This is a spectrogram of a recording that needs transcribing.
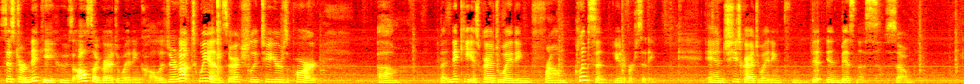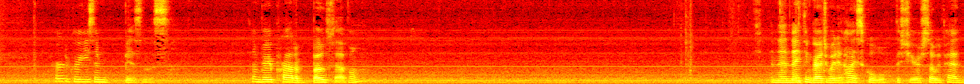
sister Nikki who's also graduating college. They're not twins, they're actually two years apart. Um, but Nikki is graduating from Clemson University and she's graduating from in business. So her degrees in business. So I'm very proud of both of them. And then Nathan graduated high school this year, so we've had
